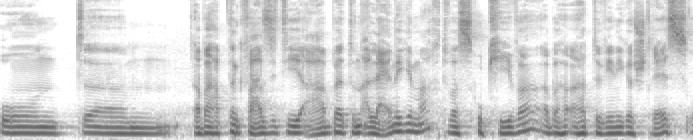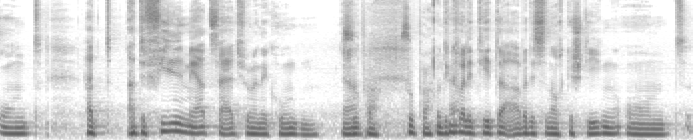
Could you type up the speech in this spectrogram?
Und ähm, aber habe dann quasi die Arbeit dann alleine gemacht, was okay war, aber hatte weniger Stress und hat, hatte viel mehr Zeit für meine Kunden. Ja. Super, super. Und die ja. Qualität der Arbeit ist dann auch gestiegen und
